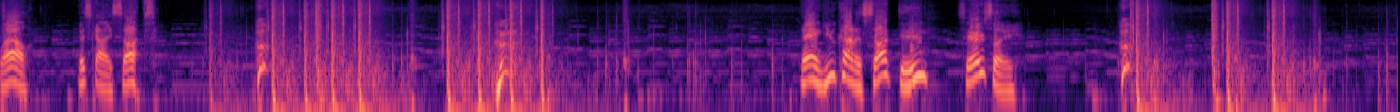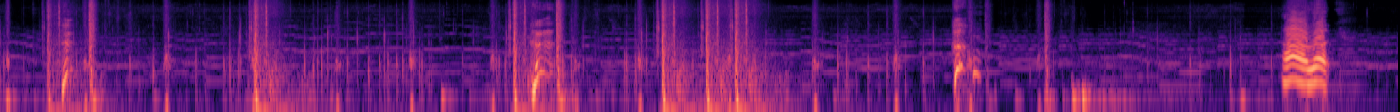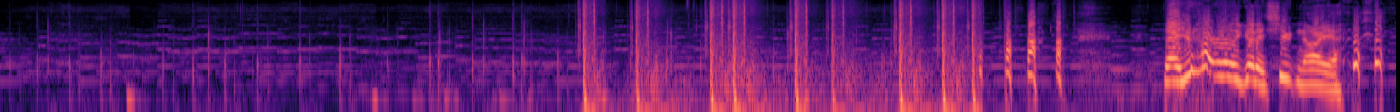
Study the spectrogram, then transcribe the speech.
Wow, this guy sucks. Dang, you kind of suck, dude. Seriously. oh, look. Yeah, you're not really good at shooting, are you?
